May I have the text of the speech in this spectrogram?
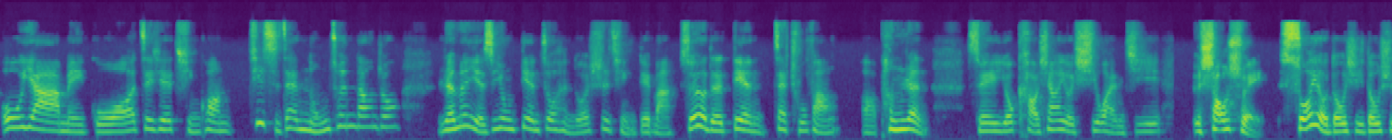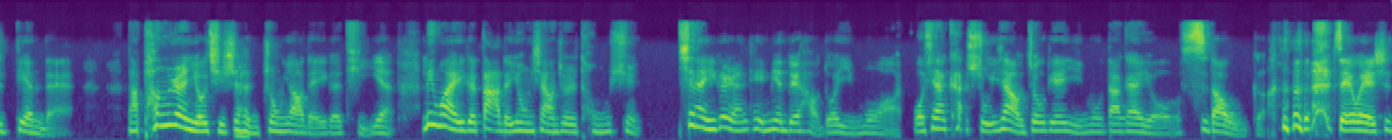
欧亚、美国这些情况，即使在农村当中。人们也是用电做很多事情，对吧？所有的电在厨房啊、呃、烹饪，所以有烤箱、有洗碗机、有烧水，所有东西都是电的。那烹饪尤其是很重要的一个体验。另外一个大的用项就是通讯。现在一个人可以面对好多荧幕啊！我现在看数一下我周边荧幕，大概有四到五个，所以我也是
